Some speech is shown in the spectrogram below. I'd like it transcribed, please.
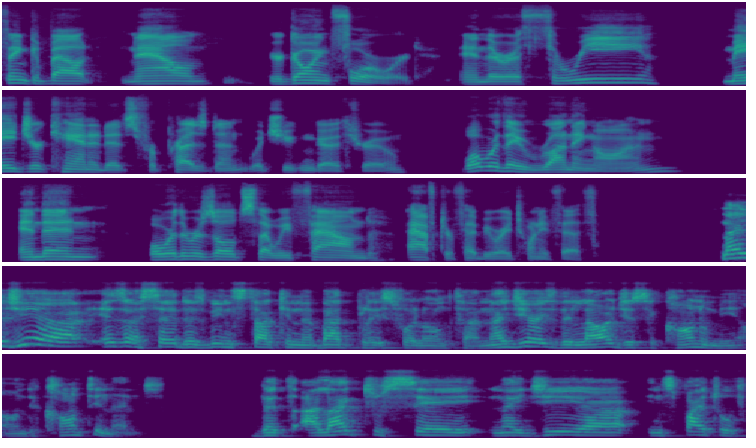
think about now. You're going forward, and there are three major candidates for president, which you can go through what were they running on? And then what were the results that we found after February 25th? Nigeria, as I said, has been stuck in a bad place for a long time. Nigeria is the largest economy on the continent. But I like to say Nigeria, in spite of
